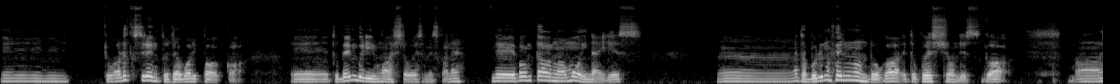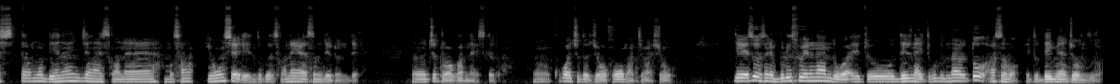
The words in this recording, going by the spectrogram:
えー、っと、アレックス・レンとジャバリ・パーカー。えー、っと、ベンブリーも明日お休みですかね。で、エヴァン・ターナーもいないです。うん、あと、ブルーノ・フェルナンドが、えっと、クエスチョンですが、まあ、明日も出ないんじゃないですかね。もう3、4試合連続ですかね、休んでるんで。うん、ちょっとわかんないですけど、うん。ここはちょっと情報を待ちましょう。で、そうですね、ブルース・フェルナンドが、えっと、出れないってことになると、明日も、えっと、デミアン・ジョーンズが、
